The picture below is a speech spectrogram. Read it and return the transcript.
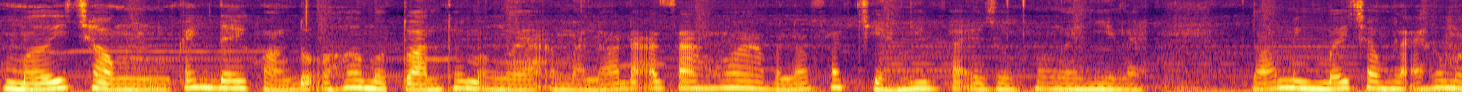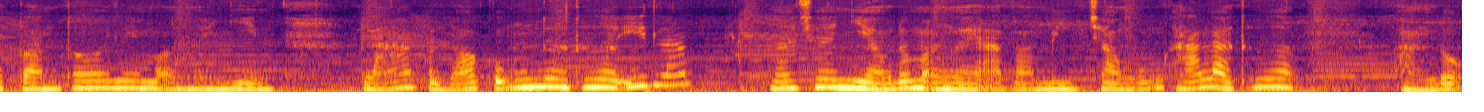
mới trồng cách đây khoảng độ hơn một tuần thôi mọi người ạ, mà nó đã ra hoa và nó phát triển như vậy rồi mọi người nhìn này. Đó, mình mới trồng lại hơn một tuần thôi nên mọi người nhìn, lá của nó cũng thưa thưa ít lắm. Nó chưa nhiều đâu mọi người ạ, và mình trồng cũng khá là thưa. Khoảng độ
